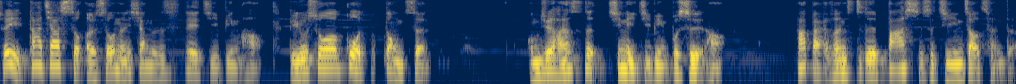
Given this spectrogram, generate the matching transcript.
所以大家熟耳熟能详的这些疾病哈，比如说过动症，我们觉得好像是心理疾病，不是哈？它百分之八十是基因造成的。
